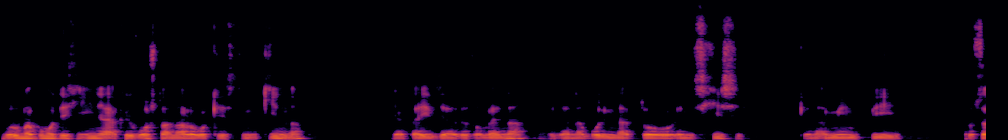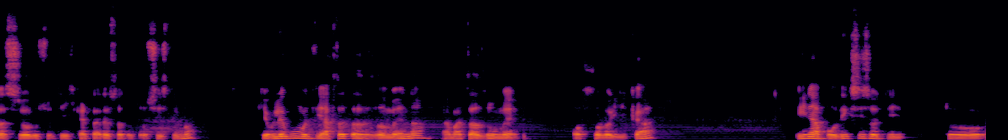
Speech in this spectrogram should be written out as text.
Μπορούμε να πούμε ότι έχει γίνει ακριβώς το ανάλογο και στην Κίνα για τα ίδια δεδομένα για να μπορεί να το ενισχύσει και να μην πει μπροστά σε όλους ότι έχει καταρρεύσει αυτό το σύστημα και βλέπουμε ότι αυτά τα δεδομένα, άμα τα δούμε ορθολογικά, είναι αποδείξεις ότι το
